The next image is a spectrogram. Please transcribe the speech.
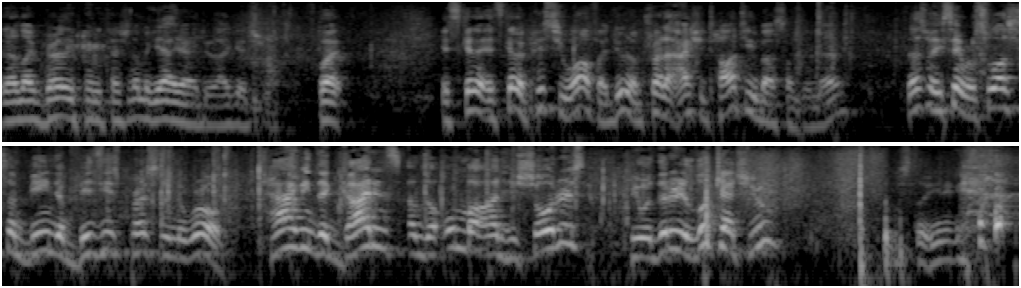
and I'm like barely paying attention. I'm like, yeah, yeah, dude, I get you. But it's gonna it's gonna piss you off. Like, dude, I'm trying to actually talk to you about something, man. That's what he's saying. Rasulullah being the busiest person in the world, having the guidance of the ummah on his shoulders, he would literally look at you. You still eating?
